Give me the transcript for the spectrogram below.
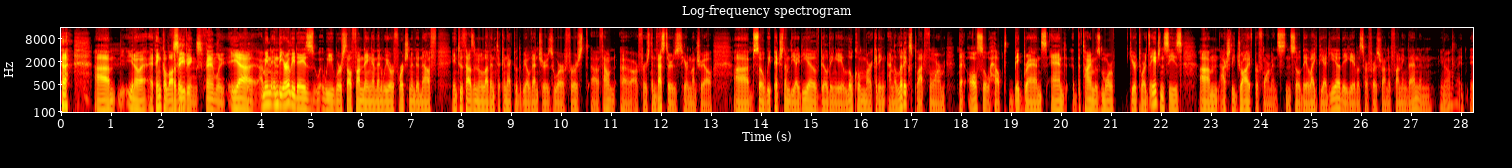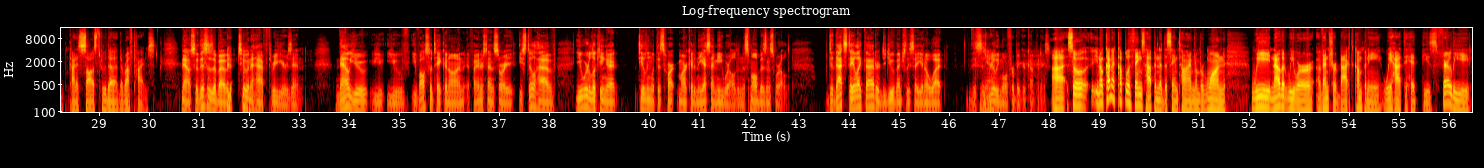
um, you know, I think a lot of savings, it, family. Yeah, I mean, in the early days, we were self-funding, and then we were fortunate enough in 2011 to connect with Real Ventures, who are first uh, found uh, our first investors here in Montreal. Uh, so we pitched them the idea of building building a local marketing analytics platform that also helped big brands and at the time was more geared towards agencies um, actually drive performance. And so they liked the idea. They gave us our first round of funding then and you know it, it kind of saw us through the, the rough times. Now so this is about two and a half three years in. Now you, you you've you've also taken on if i understand the story you still have you were looking at dealing with this market in the sme world in the small business world did that stay like that, or did you eventually say, you know what, this is yeah. really more for bigger companies? Uh, so you know, kind of a couple of things happened at the same time. Number one, we now that we were a venture backed company, we had to hit these fairly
